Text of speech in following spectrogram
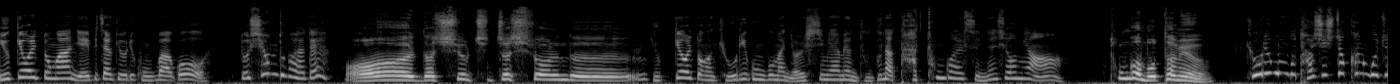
6개월 동안 예비자 교리 공부하고 또 시험도 봐야 돼. 아, 나 시험 진짜 싫어하는데. 6개월 동안 교리 공부만 열심히 하면 누구나 다 통과할 수 있는 시험이야. 통과 못하면 교리 공부 다시 시작하는 거지.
